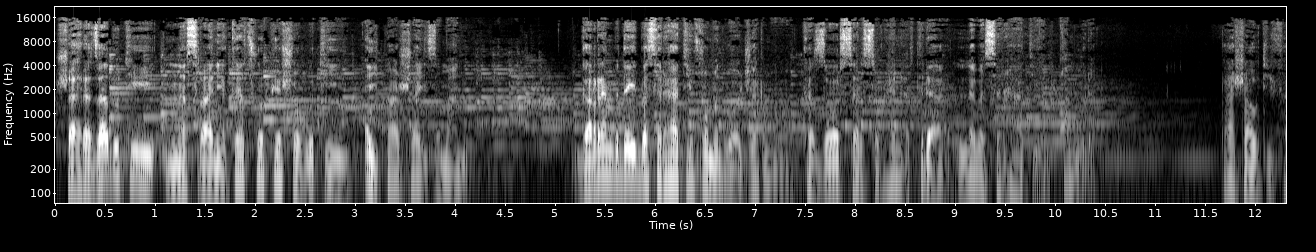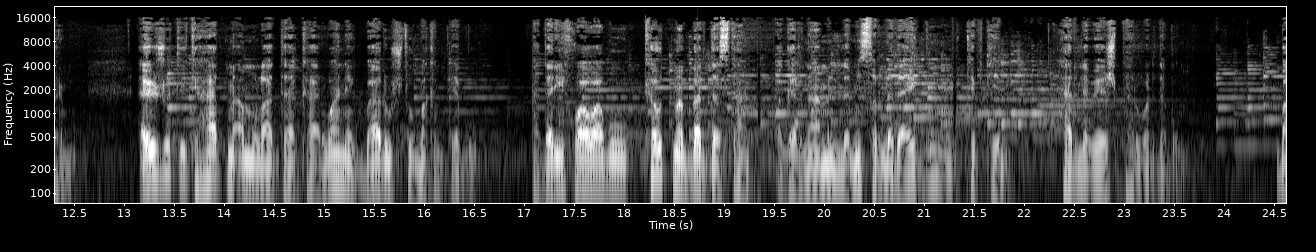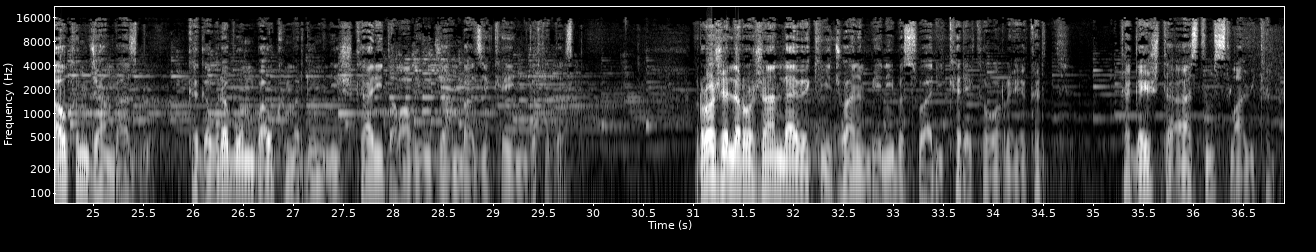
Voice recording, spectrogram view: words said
شەهرەزاد وتی نەسرانیەکە چوە پێشەوە وتی ئەی پاشای زەمان گەڕێم بدەیت بەسەرهاتی خۆمت بۆ جێرمەوە کە زۆر سەرسوڕهێنەرترە لە بەسەرهاتی ئەم قەمورە پاشاوتی فەرموو ئەوی ژوتی کە هاتمە ئەم وڵاتە کاروانێک باروشت و مەکم پێ بوو قەدەری خواوا بوو کەوتمە بەردەستان ئەگەر نامن لە میسر لەدایک بووم و قبتیم هەر لەوێش پەروەەردە بووم باوکم جامباز بوو کە گەورە بووم باوکم مردوو منیش کاری دەڵاڵی و جامبازیەکەیم گرتە دەست ڕۆژێ لە ڕۆژان لاوێکی جوانم بینی بە سواری کەرێکەوە ڕێە کرد کە گەیشتە ئاستم سلاوی کرد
